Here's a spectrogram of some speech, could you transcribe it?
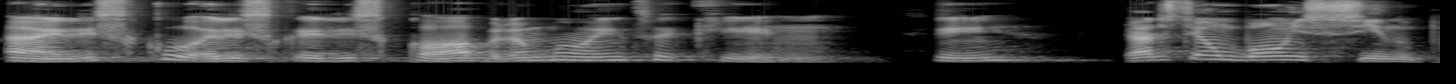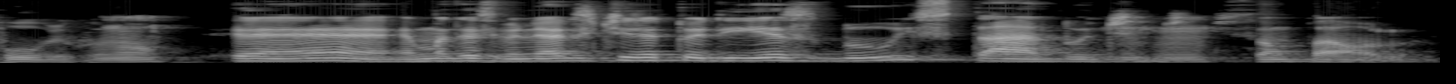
Ah, eles, co- eles, eles cobram muito aqui. Uhum. Sim. Jales tem um bom ensino público, não? É, é uma das melhores diretorias do estado de, Uhum. de São Paulo.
